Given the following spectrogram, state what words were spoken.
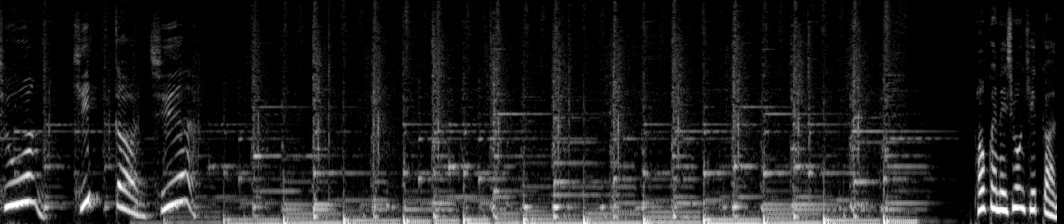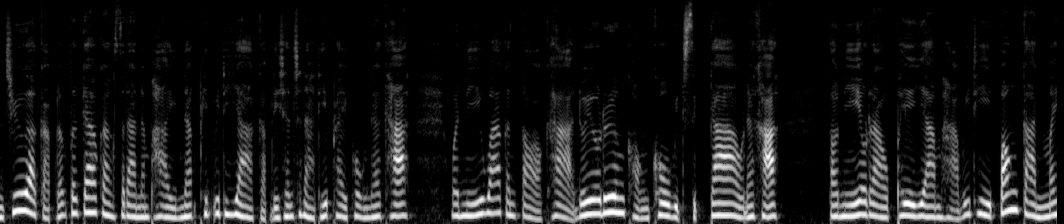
ช่วงคิดก่อนเชื่อ พบกันในช่วงคิดก่อนเชื่อกับดรแก้วกังสดานนภัยนักพิษวิทยากับดิฉันชนาทิพไพรพงศ์นะคะ วันนี้ว่ากันต่อค่ะด้วยเรื่องของโควิด -19 นะคะ ตอนนี้เราพยายามหาวิธีป้องกันไม่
